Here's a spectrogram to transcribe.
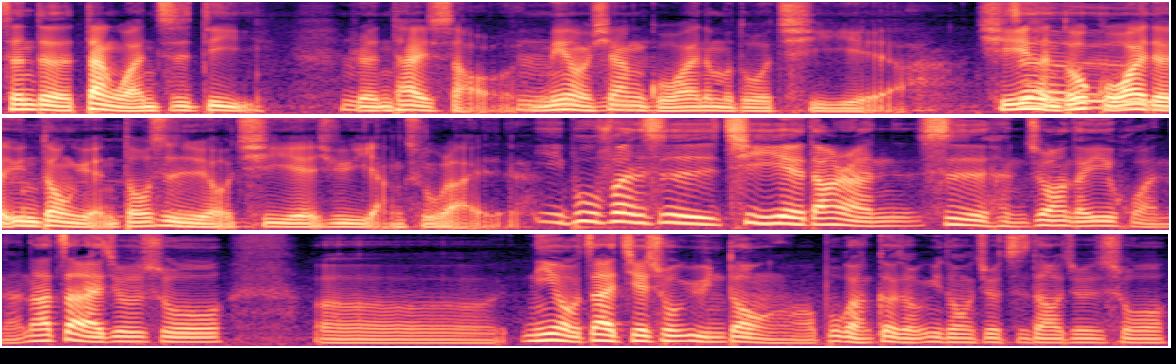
真的弹丸之地，人太少了，没有像国外那么多企业啊。其实很多国外的运动员都是有企业去养出来的。一部分是企业，当然是很重要的一环呢。那再来就是说，呃，你有在接触运动哦，不管各种运动，就知道就是说，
